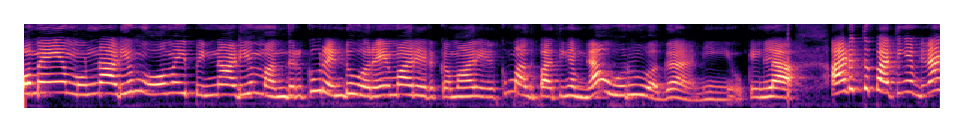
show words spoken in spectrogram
ஓமேயம் முன்னாடியும் ஓமை பின்னாடியும் வந்திருக்கும். ரெண்டும் ஒரே மாதிரி இருக்க மாதிரி இருக்கும். அது பார்த்தீங்க அப்படின்னா உருவக அணி. ஓகேங்களா அடுத்து பார்த்தீங்க அப்படின்னா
